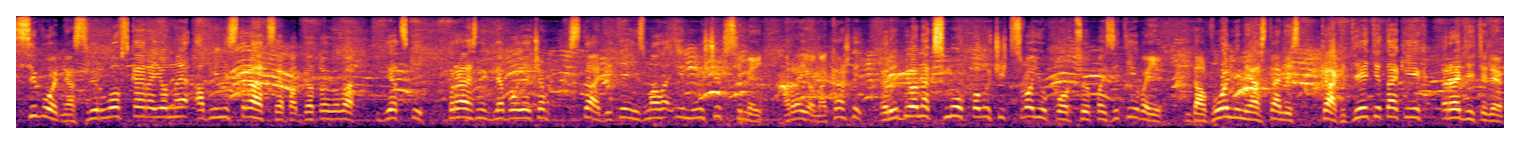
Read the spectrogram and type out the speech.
сегодня Свердловская районная администрация подготовила детский праздник для более чем 100 детей из малоимущих семей района. Каждый ребенок смог получить свою порцию позитива и довольными остались как дети, так и их родители.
